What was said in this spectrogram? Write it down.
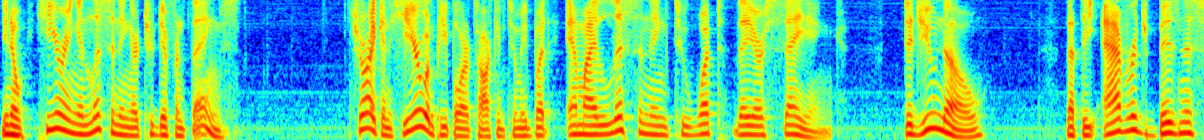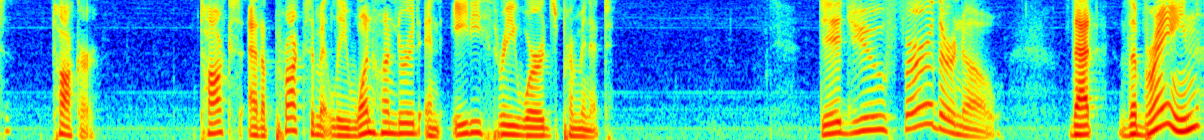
You know, hearing and listening are two different things. Sure, I can hear when people are talking to me, but am I listening to what they are saying? Did you know that the average business talker talks at approximately 183 words per minute? Did you further know that the brain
